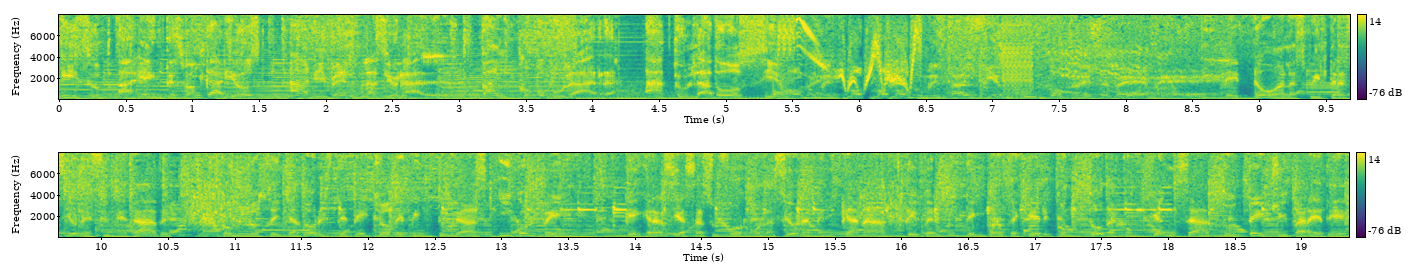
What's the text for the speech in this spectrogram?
y subagentes bancarios a nivel nacional. Banco Popular, a tu lado siempre. Monumental 100.13 pm. Dile no a las filtraciones y humedad con los selladores de techo de pinturas Eagle Paint, que gracias a su formulación americana te permiten proteger con toda confianza tu techo y paredes.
